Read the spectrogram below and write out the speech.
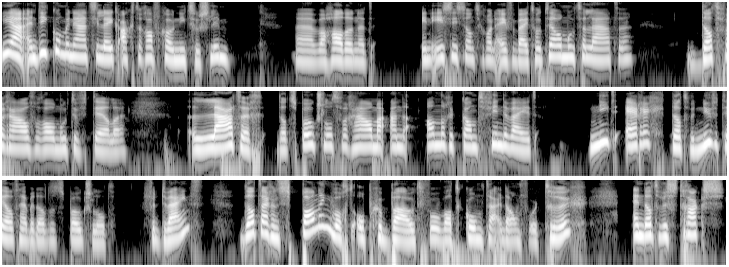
Ja, en die combinatie leek achteraf gewoon niet zo slim. Eh, we hadden het in eerste instantie gewoon even bij het hotel moeten laten. Dat verhaal vooral moeten vertellen. Later dat spookslotverhaal. Maar aan de andere kant vinden wij het niet erg dat we nu verteld hebben dat het spookslot verdwijnt. Dat daar een spanning wordt opgebouwd voor wat komt daar dan voor terug. En dat we straks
